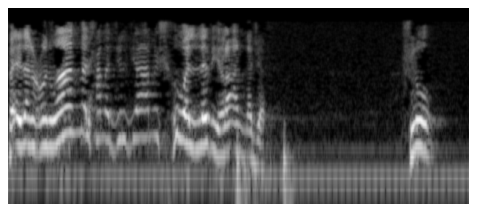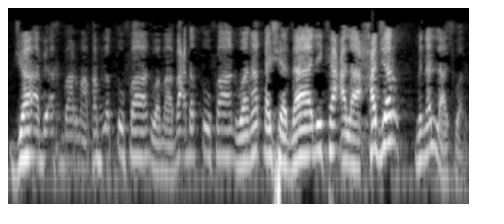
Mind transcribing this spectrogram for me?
فإذا عنوان ملحمة جلجامش هو الذي رأى النجف. شنو؟ جاء بأخبار ما قبل الطوفان وما بعد الطوفان ونقش ذلك على حجر من اللاسورد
